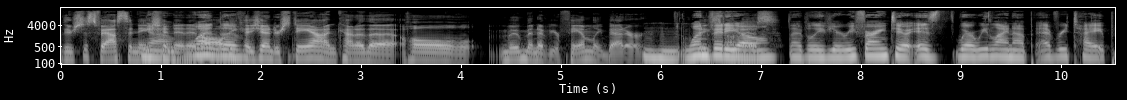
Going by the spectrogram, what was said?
there's just fascination yeah, in it all the, because you understand kind of the whole movement of your family better. Mm-hmm. One video on I believe you're referring to is where we line up every type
